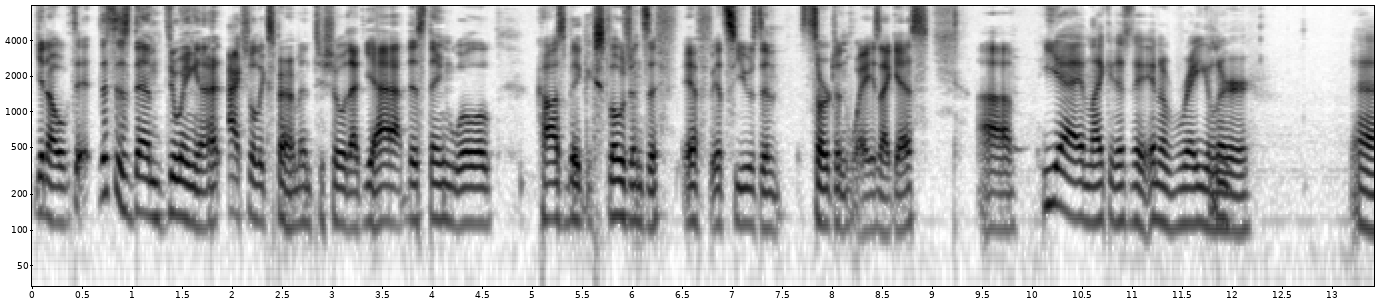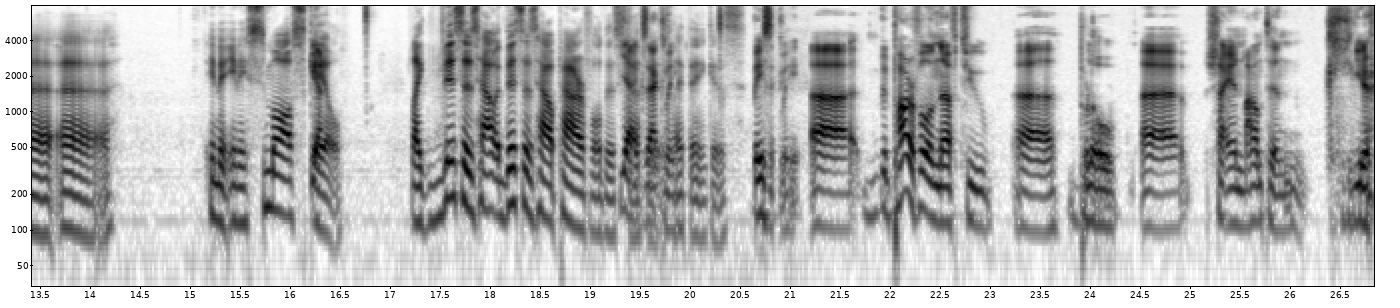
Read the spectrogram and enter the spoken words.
you know, th- this is them doing an actual experiment to show that yeah, this thing will cause big explosions if if it's used in certain ways. I guess. Uh, yeah, and like just in a regular, mm. uh, uh, in a in a small scale. Yeah like this is how this is how powerful this yeah exactly is, I think is basically uh, powerful enough to uh, blow uh, Cheyenne Mountain clear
